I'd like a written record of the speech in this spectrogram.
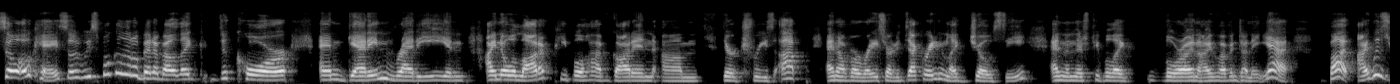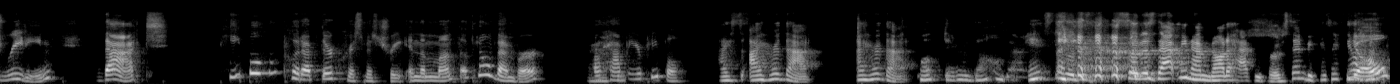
So, okay, so we spoke a little bit about like decor and getting ready. And I know a lot of people have gotten um, their trees up and have already started decorating, like Josie. And then there's people like Laura and I who haven't done it yet. But I was reading that people who put up their Christmas tree in the month of November are happier people. I I heard that. I heard that. well, there we go, guys. So does, so does that mean I'm not a happy person because I feel No,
